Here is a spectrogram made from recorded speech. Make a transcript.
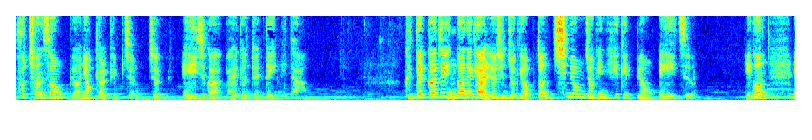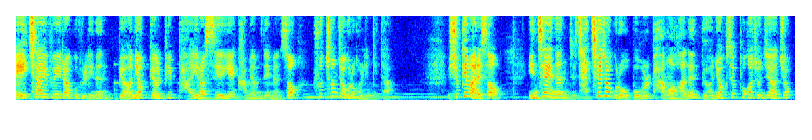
후천성 면역결핍증, 즉 에이즈가 발견된 때입니다. 그때까지 인간에게 알려진 적이 없던 치명적인 희귀병 에이즈. 이건 HIV라고 불리는 면역결핍 바이러스에 의해 감염되면서 후천적으로 걸립니다. 쉽게 말해서 인체에는 자체적으로 몸을 방어하는 면역세포가 존재하죠.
